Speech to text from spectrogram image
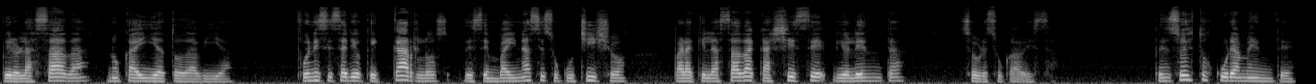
Pero la azada no caía todavía. Fue necesario que Carlos desenvainase su cuchillo para que la azada cayese violenta sobre su cabeza. Pensó esto oscuramente,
